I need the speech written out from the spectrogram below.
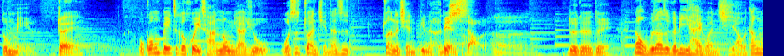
都没了，对，我光被这个汇差弄下去，我我是赚钱，但是赚的钱变得很少，变少了。嗯，对对对。那我不知道这个利害关系啊。我当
